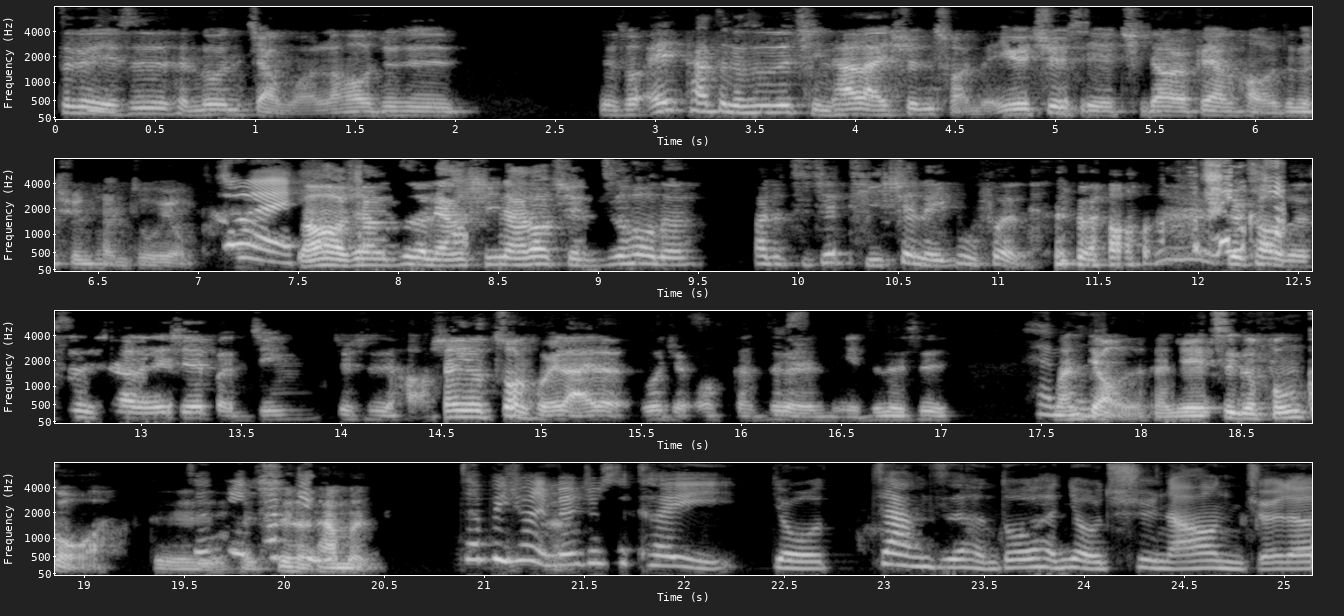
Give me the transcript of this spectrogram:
这个也是很多人讲嘛，然后就是就说，哎，他这个是不是请他来宣传的？因为确实也起到了非常好的这个宣传作用。对。然后好像这个梁希拿到钱之后呢，他就直接提现了一部分，然后就靠着剩下的一些本金，就是好像又赚回来了。我觉得，哦，感这个人也真的是蛮屌的，感觉是个疯狗啊，对对对，很适合他们。在币圈里面，就是可以有。这样子很多很有趣，然后你觉得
